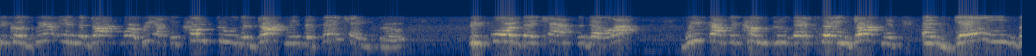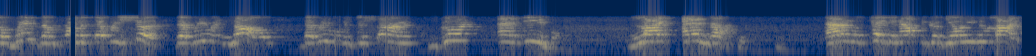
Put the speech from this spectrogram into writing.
Because we're in the dark world. We have to come through the darkness that they came through before they cast the devil out. We've got to come through that same darkness and gain the wisdom from it that we should, that we would know, that we would discern good and evil, light and darkness. Adam was taken out because he only knew light.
